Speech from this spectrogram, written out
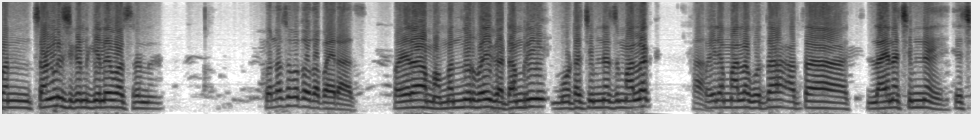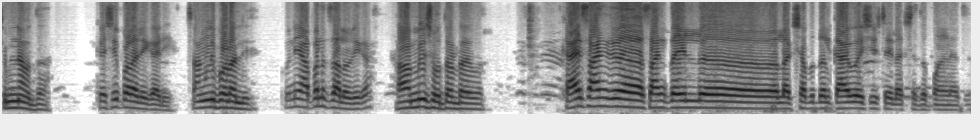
पण चांगलं शिकण केलंय वासरानं. कोणासोबत होता पायरा आज? पहिला मोहम्मद नूर भाई घटांबरी मोठा चिमण्याचा मालक. हा. पहिला मालक होता आता लायना चिमण्या आहे त्या चिमण्या होता. कशी पळाली गाडी? चांगली पडाली कोणी आपणच चालवली का? हा मीच होता ड्रायव्हर काय सांग सांगता येईल अं, लक्षाबद्दल? काय वैशिष्ट्य आहे लक्षाचं पळण्याचं?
